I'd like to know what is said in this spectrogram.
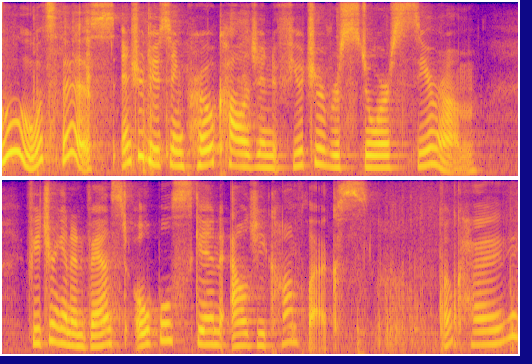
Ooh, what's this? Introducing Pro Collagen Future Restore Serum, featuring an advanced opal skin algae complex. Okay.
